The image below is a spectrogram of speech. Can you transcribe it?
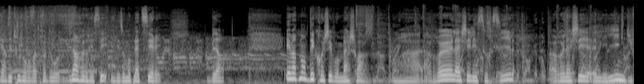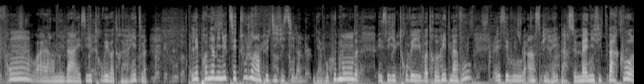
Gardez toujours votre dos bien redressé et les omoplates serrées. Bien. Et maintenant, décrochez vos mâchoires. Voilà, relâchez les sourcils, relâchez les lignes du front. Voilà, on y va. Essayez de trouver votre rythme. Les premières minutes, c'est toujours un peu difficile. Il y a beaucoup de monde. Essayez de trouver votre rythme à vous. Laissez-vous inspirer par ce magnifique parcours,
